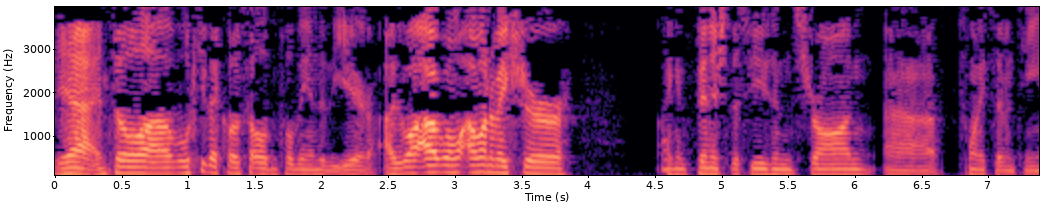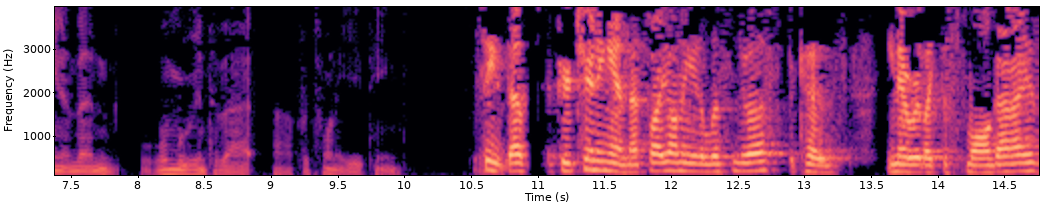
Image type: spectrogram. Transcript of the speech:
yeah until uh, we'll keep that close hold until the end of the year. I I, I want to make sure I can finish the season strong, uh, 2017, and then we'll move into that uh, for 2018. See, that's if you're tuning in, that's why y'all need to listen to us because you know we're like the small guys,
